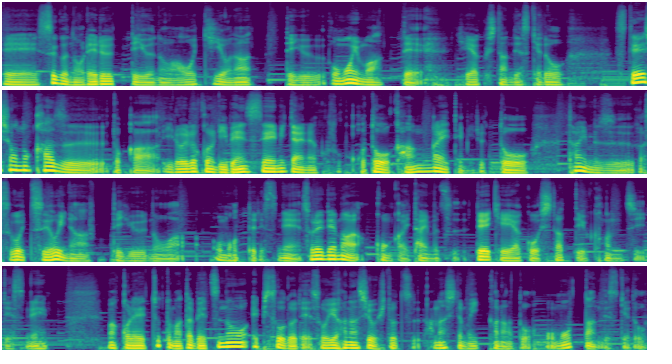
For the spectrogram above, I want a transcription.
えー、すぐ乗れるっていうのは大きいよなっていう思いもあって契約したんですけどステーションの数とかいろいろこの利便性みたいなことを考えてみるとタイムズがすごい強いなっていうのは思ってですね。それでまあ今回タイムズで契約をしたっていう感じですね。まあこれちょっとまた別のエピソードでそういう話を一つ話してもいいかなと思ったんですけど、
